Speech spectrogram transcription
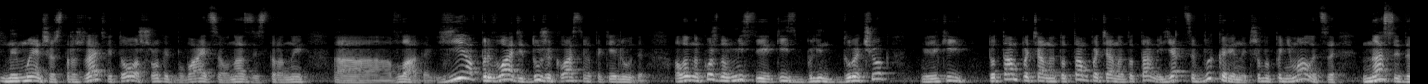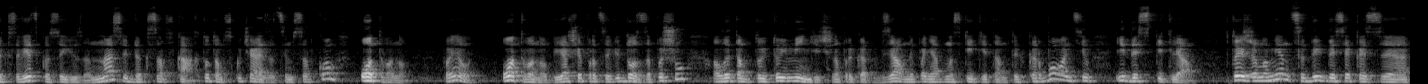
не менше страждать від того, що відбувається у нас зі сторони а, влади. Є при владі дуже класні такі люди, але на кожному місці якийсь блін дурачок, який то там потягне, то там потягне, то там. І як це викорінить, щоб ви розуміли, це наслідок Совєтського Союзу, наслідок Савка. Хто там скучає за цим Савком? От воно. Поняли? От воно. б Я ще про це відос запишу, але там той, той Міндіч, наприклад, взяв непонятно скільки там тих карбованців і десь спітляв. В той же момент сидить десь якась е,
